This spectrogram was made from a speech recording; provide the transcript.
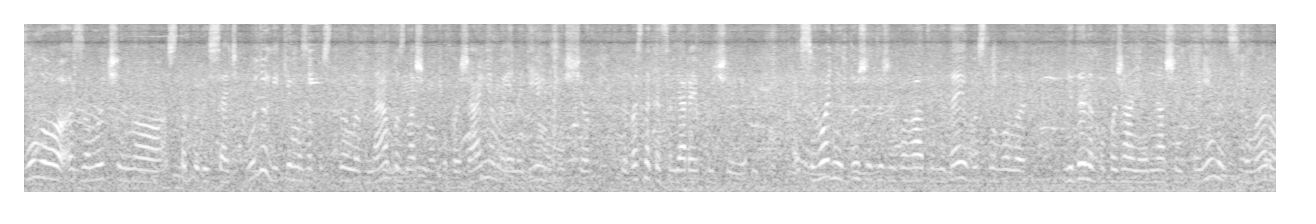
Було залучено 150 кульок, які ми запустили в небо з нашими побажаннями і надіємося, що Небесна канцелярія почує. Е, Сьогодні дуже дуже багато людей висловили єдине побажання нашої країни це миру.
